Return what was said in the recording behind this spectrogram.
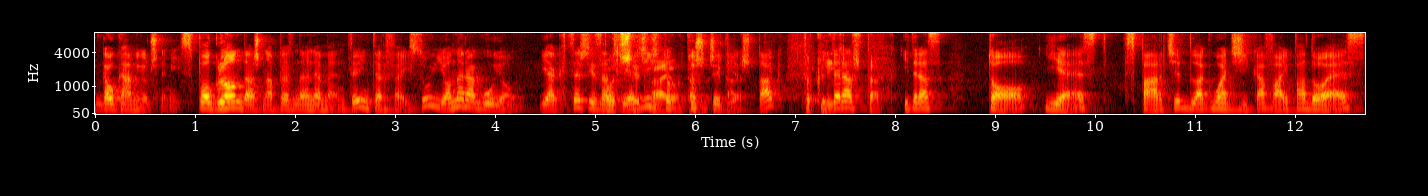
gałkami ocznymi, spoglądasz na pewne elementy interfejsu i one reagują. Jak chcesz je zatwierdzić, to, to szczypiesz, tak? tak? To klikasz, I teraz, tak. I teraz to jest wsparcie dla gładzika w iPadOS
